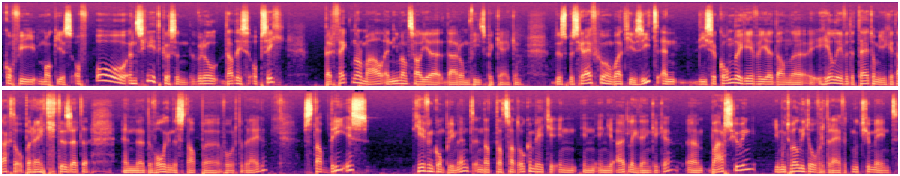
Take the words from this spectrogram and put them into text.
koffiemokjes. Of Oh, een scheetkussen. Ik bedoel, dat is op zich perfect normaal en niemand zal je daarom iets bekijken. Dus beschrijf gewoon wat je ziet en die seconden geven je dan uh, heel even de tijd om je gedachten op een rijtje te zetten en uh, de volgende stap uh, voor te bereiden. Stap 3 is geef een compliment en dat, dat zat ook een beetje in, in, in je uitleg denk ik. Hè. waarschuwing, je moet wel niet overdrijven, het moet gemeend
